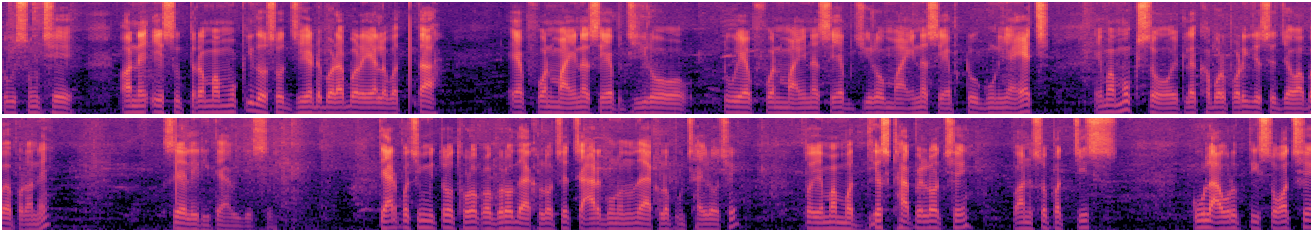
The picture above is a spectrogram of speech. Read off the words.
two શું છે? અને એ સૂત્રમાં મૂકી દોશો ઝેડ બરાબર એલ વત્તા F one minus F zero two F one minus F zero minus F two ગુણ્યા એચ એમાં મૂકશો એટલે ખબર પડી જશે જવાબ આપણને સહેલી રીતે આવી જશે. ત્યાર પછી મિત્રો થોડોક અઘરો દાખલો છે, ચાર ગુણોનો દાખલો પૂછાયેલો છે. તો એમાં મધ્યસ્થ આપેલો છે, પાંચસો પચીસ, કુલ આવૃત્તિ સો છે.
